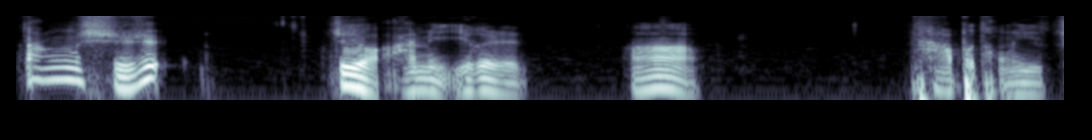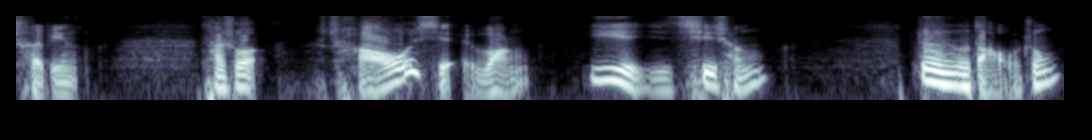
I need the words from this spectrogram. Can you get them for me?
当时只有阿敏一个人啊，他不同意撤兵，他说：“朝鲜王夜已弃城，遁入岛中，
